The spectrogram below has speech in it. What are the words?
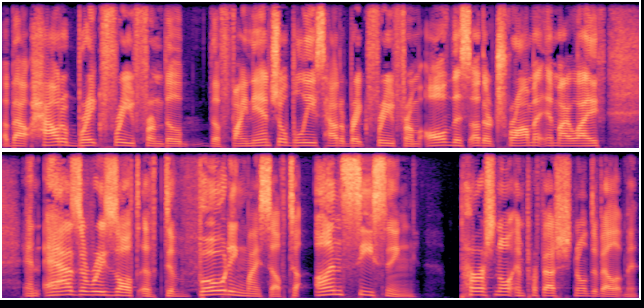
about how to break free from the, the financial beliefs, how to break free from all this other trauma in my life. And as a result of devoting myself to unceasing personal and professional development,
